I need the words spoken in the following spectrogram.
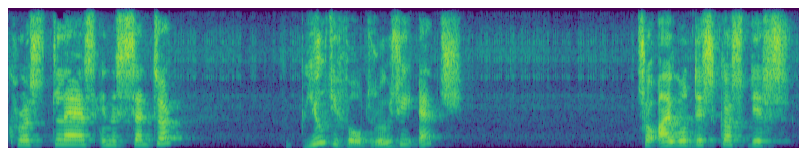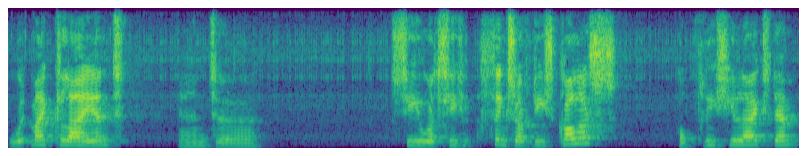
crust glass in the center. Beautiful druzy edge. So I will discuss this with my client and uh, see what she thinks of these colors. Hopefully she likes them.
